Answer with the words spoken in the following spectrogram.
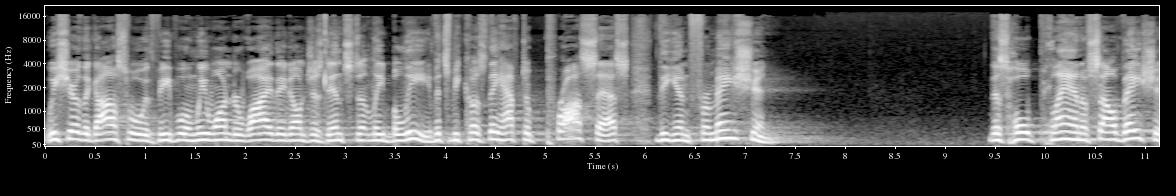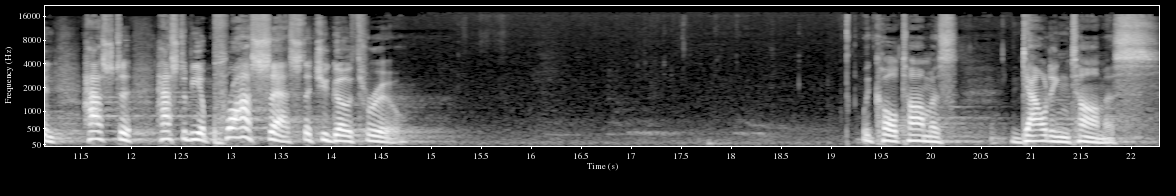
We share the gospel with people and we wonder why they don't just instantly believe. It's because they have to process the information. This whole plan of salvation has to, has to be a process that you go through. We call Thomas Doubting Thomas.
